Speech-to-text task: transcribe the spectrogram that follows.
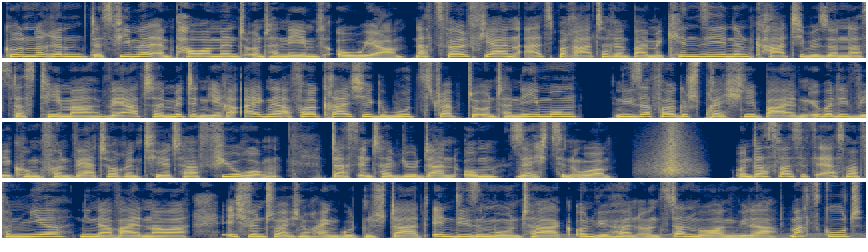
Gründerin des Female Empowerment Unternehmens OWIA. Nach zwölf Jahren als Beraterin bei McKinsey nimmt Kati besonders das Thema Werte mit in ihre eigene erfolgreiche gebootstrappte Unternehmung. In dieser Folge sprechen die beiden über die Wirkung von werteorientierter Führung. Das Interview dann um 16 Uhr. Und das war's jetzt erstmal von mir, Nina Weidenauer. Ich wünsche euch noch einen guten Start in diesem Montag und wir hören uns dann morgen wieder. Macht's gut!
